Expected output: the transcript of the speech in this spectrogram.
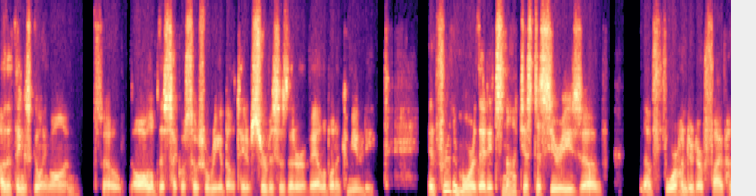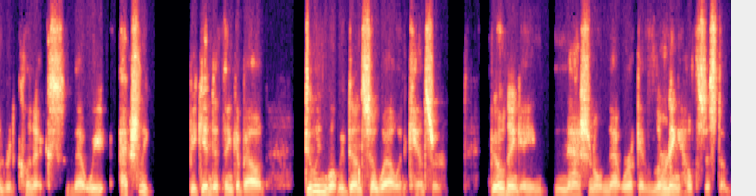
other things going on. So, all of the psychosocial rehabilitative services that are available in a community. And furthermore, that it's not just a series of, of 400 or 500 clinics, that we actually begin to think about doing what we've done so well in cancer, building a national network and learning health system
